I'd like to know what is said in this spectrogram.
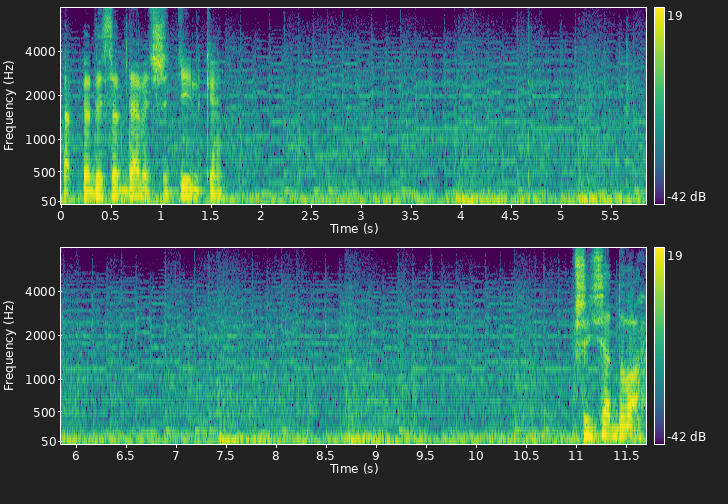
Так, 59 ще тільки. Шістдесят два.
